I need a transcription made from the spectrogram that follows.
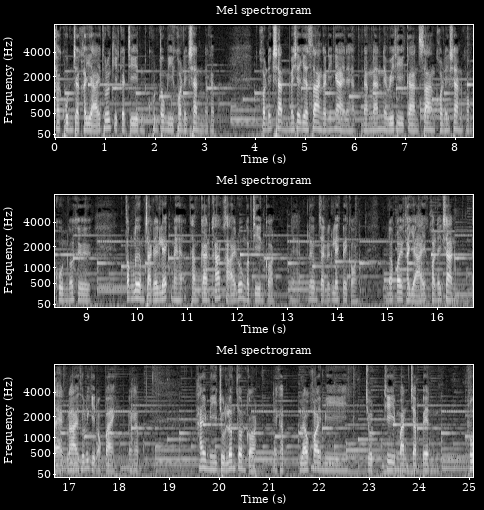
้าคุณจะขยายธุรกิจกับจีน คุณต้องมีคอนเน t ชันนะครับคอนเน t ชันไม่ใช่จะสร้างกันง่ายๆนะครับ ดังนั้นในวิธีการสร้างคอนเน t ชันของคุณก็คือ ต้องเริ่มจากเล็กๆนะฮะทำการค้าขายร่วมกับจีนก่อนนะฮะเริ่มจากเล็กๆ ไปก่อน แล้วค่อยขยายคอนเน t ชันแตกลายธุรกิจออกไปนะครับ ให้มีจุดเริ่มต้นก่อนนะครับ แล้วค่อยมีจุดที่มันจะเป็นพลุ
